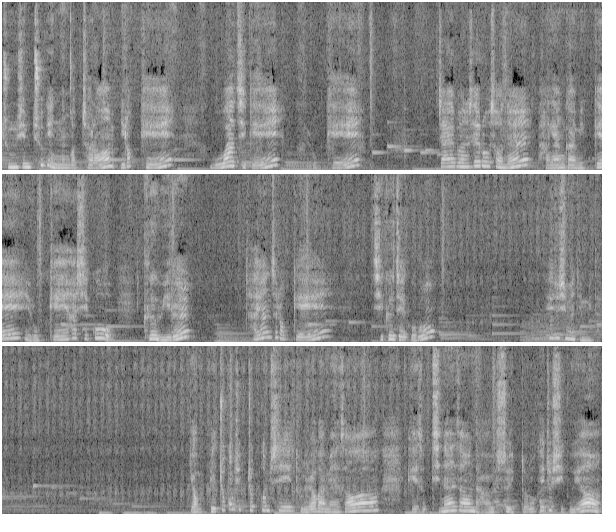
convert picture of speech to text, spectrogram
중심축이 있는 것처럼 이렇게 모아지게 이렇게 짧은 세로선을 방향감 있게 이렇게 하시고 그 위를 자연스럽게 지그재그로 해주시면 됩니다. 연필 조금씩 조금씩 돌려가면서 계속 진한 선 나올 수 있도록 해주시고요.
